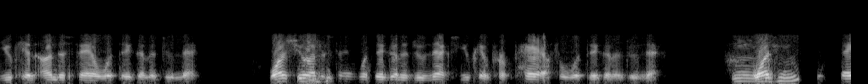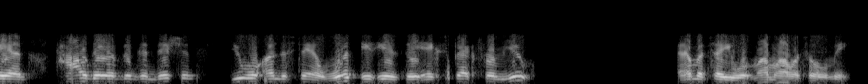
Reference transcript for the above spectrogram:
you can understand what they're going to do next. Once you understand what they're going to do next, you can prepare for what they're going to do next. Once Mhm. you understand how they have been conditioned, you will understand what it is they expect from you. And I'm going to tell you what my mama told me.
